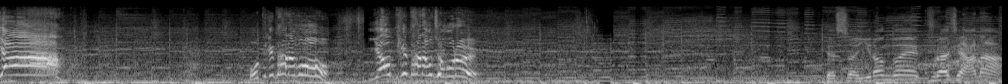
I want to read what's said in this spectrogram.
야! 어떻게 타라고? 야 어떻게 타라고 저거를? 됐어 이런 거에 굴하지 않아.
